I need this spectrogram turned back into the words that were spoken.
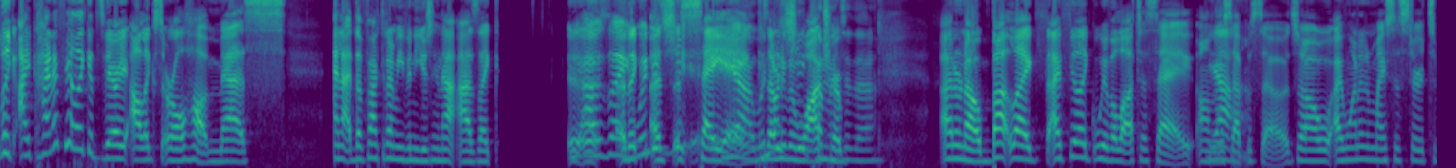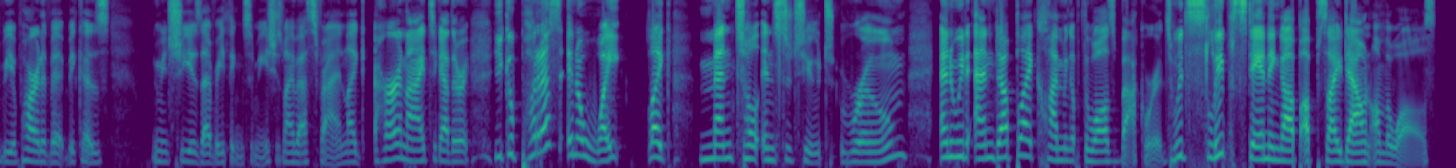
Like I kind of feel like it's very Alix Earle hot mess, and I, the fact that I'm even using that as like. Yeah, I was uh, like, when did a she, saying Yeah, because I don't even watch her. the- I don't know, but like I feel like we have a lot to say on this episode. So I wanted my sister to be a part of it because I mean she is everything to me. She's my best friend. Like her and I together, you could put us in a white like mental institute room and we'd end up like climbing up the walls backwards. We'd sleep standing up upside down on the walls.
